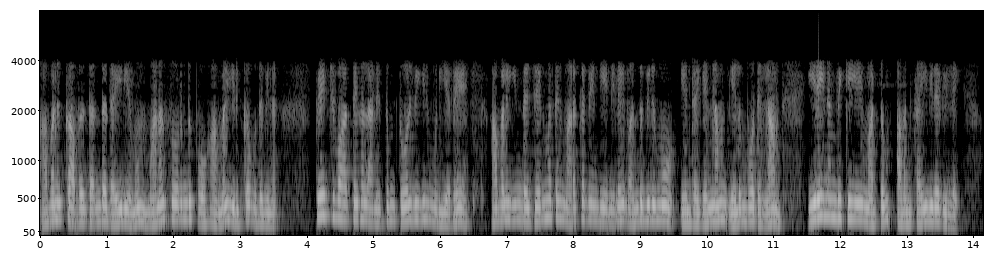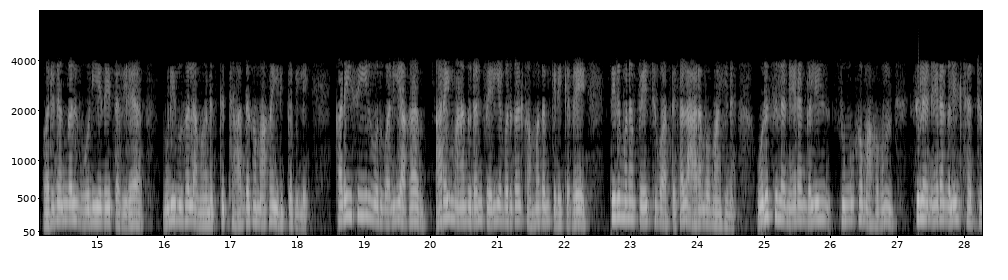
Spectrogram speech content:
அவனுக்கு அவள் தந்த தைரியமும் மனசோர்ந்து போகாமல் இருக்க உதவின. பேச்சுவார்த்தைகள் அனைத்தும் தோல்வியில் முடியவே அவளை இந்த ஜென்மத்தில் மறக்க வேண்டிய நிலை வந்துவிடுமோ என்ற எண்ணம் எழும்போதெல்லாம் இறை நம்பிக்கையை மட்டும் அவன் கைவிடவில்லை. வருடங்கள் ஓடியதை தவிர முடிவுகள் அவனுக்கு சாதகமாக இருக்கவில்லை. கடைசியில் ஒரு வழியாக அரை மனதுடன் பெரியவர்கள் சம்மதம் கிடைக்கவே திருமண பேச்சுவார்த்தைகள் ஆரம்பமாகின. ஒரு சில நேரங்களில் சுமூகமாகவும் சில நேரங்களில் சற்று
